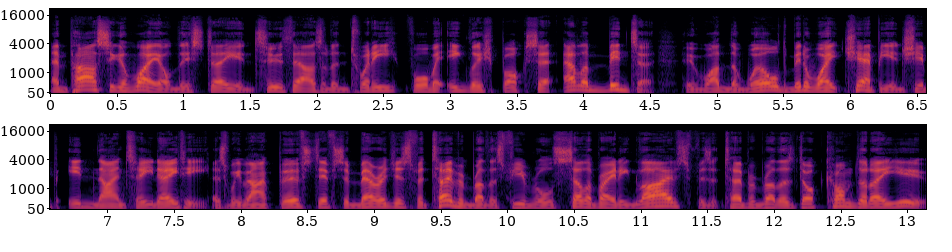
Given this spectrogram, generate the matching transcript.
And passing away on this day in 2020, former English boxer Alan Minter, who won the World Middleweight Championship in 1980. As we mark births, deaths, and marriages for Tobin Brothers Funerals celebrating lives, visit tobinbrothers.com.au.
